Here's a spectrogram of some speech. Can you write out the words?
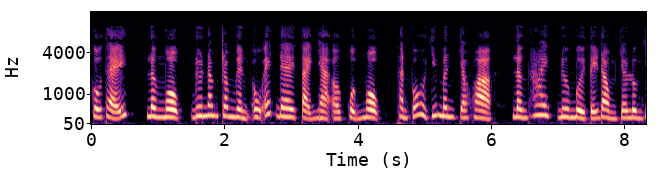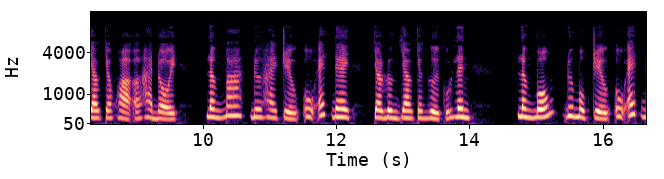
Cụ thể, lần 1 đưa 500.000 USD tại nhà ở quận 1, thành phố Hồ Chí Minh cho Hòa, lần 2 đưa 10 tỷ đồng cho Luân Giao cho Hòa ở Hà Nội, lần 3 đưa 2 triệu USD cho Luân Giao cho người của Linh, lần 4 đưa 1 triệu USD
